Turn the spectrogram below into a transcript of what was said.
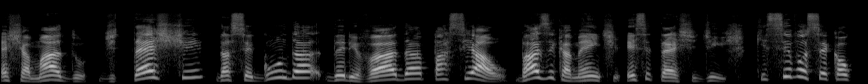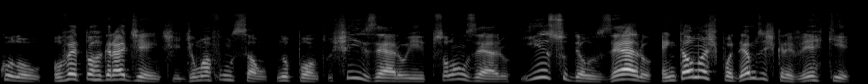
é chamado de teste da segunda derivada parcial. Basicamente, esse teste diz que, se você calculou o vetor gradiente de uma função no ponto x0 e y0 e isso deu zero, então nós podemos escrever que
